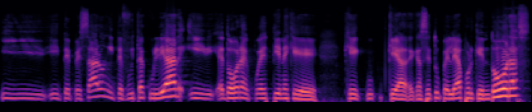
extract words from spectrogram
y, te pesaron y te fuiste a culiar y dos horas después tienes que, que, hacer tu pelea porque en dos horas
